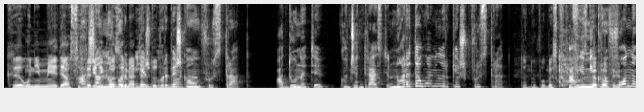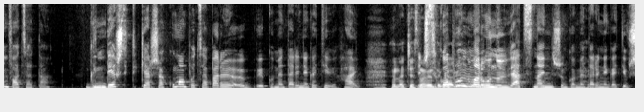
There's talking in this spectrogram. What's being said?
că unii media a suferit Așa, din nu cauza vor, mi-a ești, pierdut vorbești bani. ca un frustrat. Adună-te, concentrează-te. Nu arăta oamenilor că ești frustrat. Dar nu vorbesc ca Ai un frustrat, microfon în fața ta. Gândește-te, chiar și acum pot să apară uh, comentarii negative. Hai. În acest Deci moment în scopul care numărul vorbesc. unu în viață să n-ai niciun comentariu negativ. Și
